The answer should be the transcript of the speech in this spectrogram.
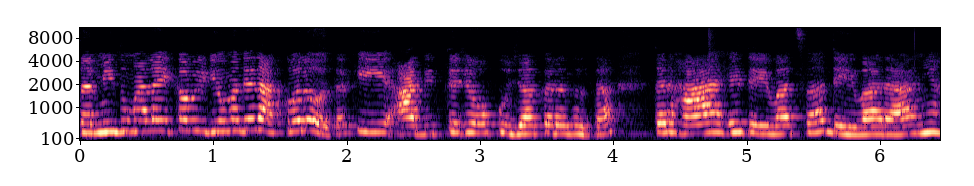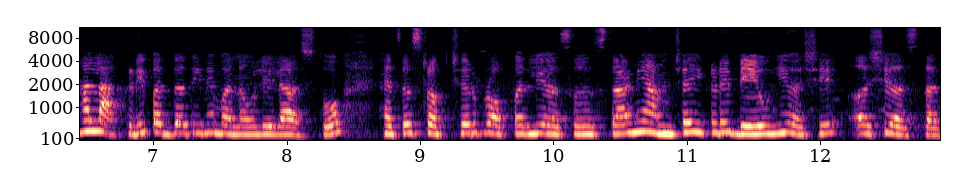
तर मी तुम्हाला एका व्हिडिओमध्ये दाखवलं होतं की आदित्य जेव्हा पूजा करत होता तर हा आहे देवाचा देवारा आणि हा लाकडी पद्धतीने बनवलेला असतो. ह्याचं स्ट्रक्चर प्रॉपरली असं असतं आणि आमच्या इकडे देव ही असे असे असतात.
